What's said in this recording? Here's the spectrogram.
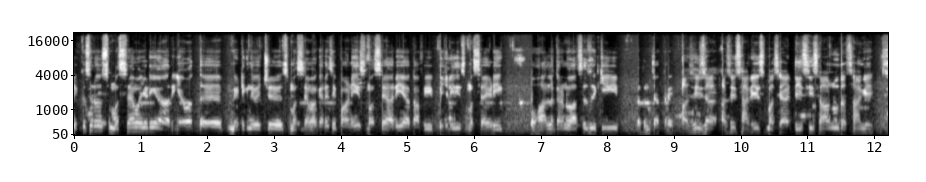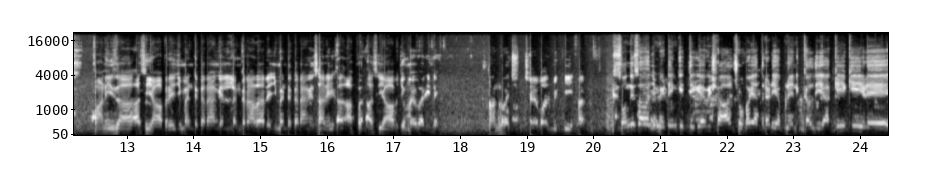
ਇੱਕ ਸਰ ਸਮੱਸਿਆਵਾਂ ਜਿਹੜੀਆਂ ਆ ਰਹੀਆਂ ਵਾ ਮੀਟਿੰਗ ਦੇ ਵਿੱਚ ਸਮੱਸਿਆਵਾਂ ਕਹਿ ਰਹੇ ਸੀ ਪਾਣੀ ਦੀ ਸਮੱਸਿਆ ਆ ਰਹੀ ਆ ਕਾਫੀ ਬਿਜਲੀ ਦੀ ਸਮੱਸਿਆ ਜਿਹੜੀ ਉਹ ਹੱਲ ਕਰਨ ਵਾਸਤੇ ਤੁਸੀਂ ਕੀ ਕਦਮ ਚੱਕ ਰਹੇ? ਅਸੀਂ ਅਸੀਂ ਸਾਰੀ ਸਮੱਸਿਆ ਡੀਸੀ ਸਾਹਿਬ ਨੂੰ ਦੱਸਾਂਗੇ। ਪਾਣੀ ਦਾ ਅਸੀਂ ਆਪ ਅਰੇਂਜਮੈਂਟ ਕਰਾਂਗੇ ਲੰਗਰਾਂ ਦਾ ਅਰੇਂਜਮੈਂਟ ਕਰਾਂਗੇ ਸਾਰੀ। ਅ- ਆਪ- ਅਸੀਂ ਆਪ ਜ਼ਿੰਮੇਵਾਰੀ ਲੈ ਧੰਨਵਾਦ ਜੀ। ਛੇ ਵਾਲਮੀਕੀ ਸੋਂਦੀ ਸਾਹਿਬ ਅੱਜ ਮੀਟਿੰਗ ਕੀਤੀ ਗਈ ਹੈ, ਵਿਸ਼ਾਲ ਸ਼ੋਭਾ ਯਾਤਰਾ ਜਿਹੜੀ ਆਪਣੇ ਨਿਕਲਦੀ ਆ। ਕੀ ਕੀ ਜਿਹੜੇ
